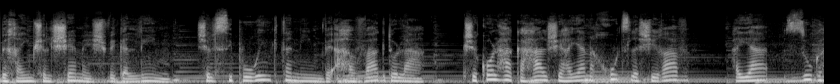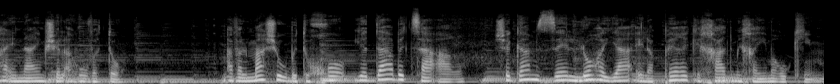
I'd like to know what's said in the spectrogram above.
בחיים של שמש וגלים, של סיפורים קטנים ואהבה גדולה, כשכל הקהל שהיה נחוץ לשיריו היה זוג העיניים של אהובתו. אבל משהו בתוכו ידע בצער שגם זה לא היה אלא פרק אחד מחיים ארוכים.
